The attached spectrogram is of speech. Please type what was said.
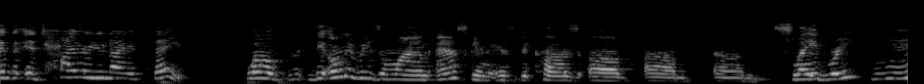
in the entire United States. Well, the only reason why I'm asking is because of um, um, slavery, Mm-hmm.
